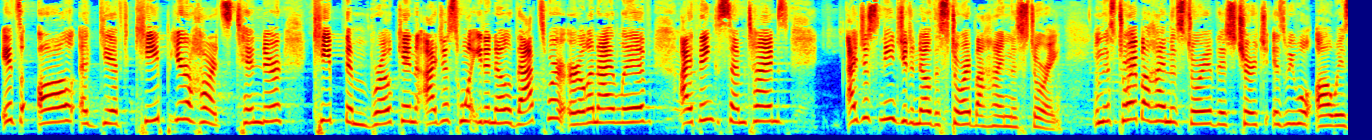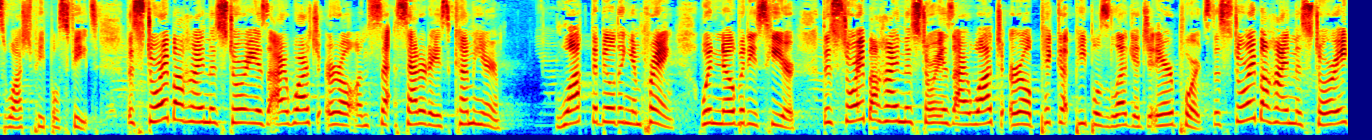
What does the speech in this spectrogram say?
It's all a gift. Keep your hearts tender, keep them broken. I just want you to know that's where Earl and I live. I think sometimes I just need you to know the story behind the story. And the story behind the story of this church is we will always wash people's feet. The story behind the story is I watch Earl on sa- Saturdays come here walk the building and praying when nobody's here. The story behind the story is I watch Earl pick up people's luggage at airports. The story behind the story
